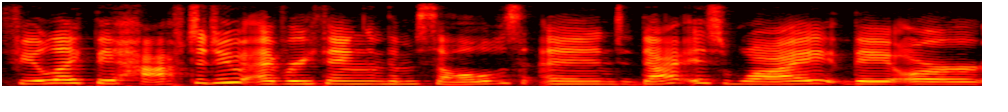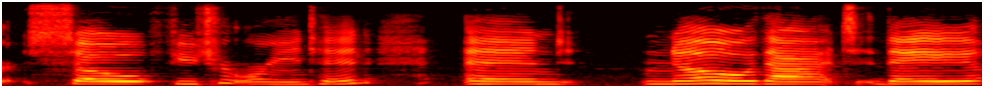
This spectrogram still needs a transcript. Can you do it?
feel like they have to do everything themselves, and that is why they are so future oriented and know that they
